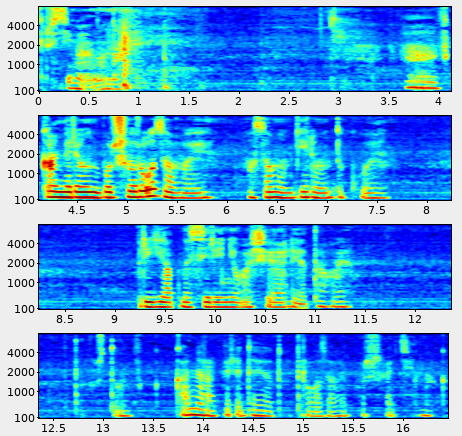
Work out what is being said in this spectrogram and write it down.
красивая луна. А в камере он больше розовый, на самом деле он такой приятно сиренево-фиолетовый. Потому что камера передает вот розовый больше оттенок.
